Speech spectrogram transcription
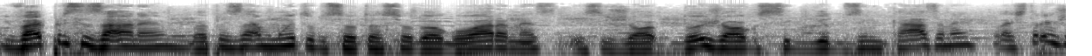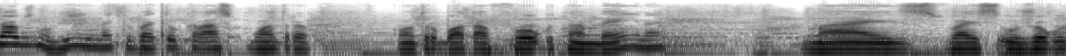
E vai precisar, né? Vai precisar muito do seu torcedor agora, né? Esses jo dois jogos seguidos em casa, né? Aliás, três jogos no Rio, né? Que vai ter o clássico contra, contra o Botafogo também, né? Mas vai, o jogo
